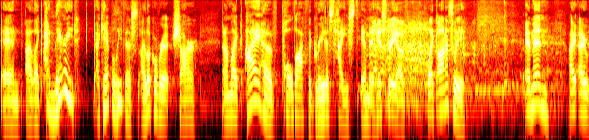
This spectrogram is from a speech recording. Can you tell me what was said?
and I like, I'm married. I can't believe this. I look over at Shar and I'm like, I have pulled off the greatest heist in the history of, like, honestly. And then I,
